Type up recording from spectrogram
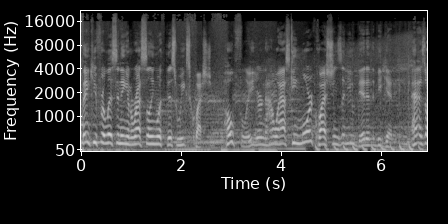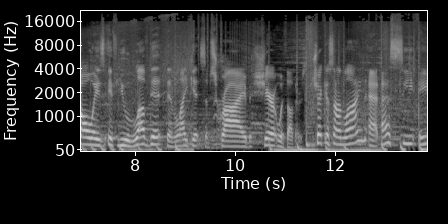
Thank you for listening and wrestling with this week's question. Hopefully, you're now asking more questions than you did at the beginning. As always, if you loved it, then like it, subscribe, share it with others. Check us online at schvillano.pl.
